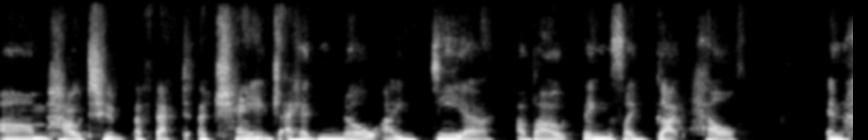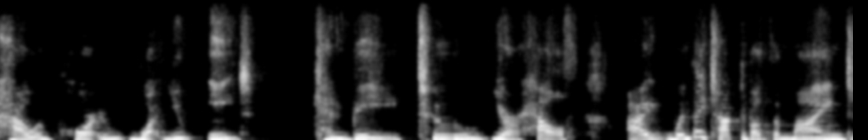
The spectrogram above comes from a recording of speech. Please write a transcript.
Um, how to affect a change. I had no idea about things like gut health and how important what you eat can be to your health. I when they talked about the mind,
